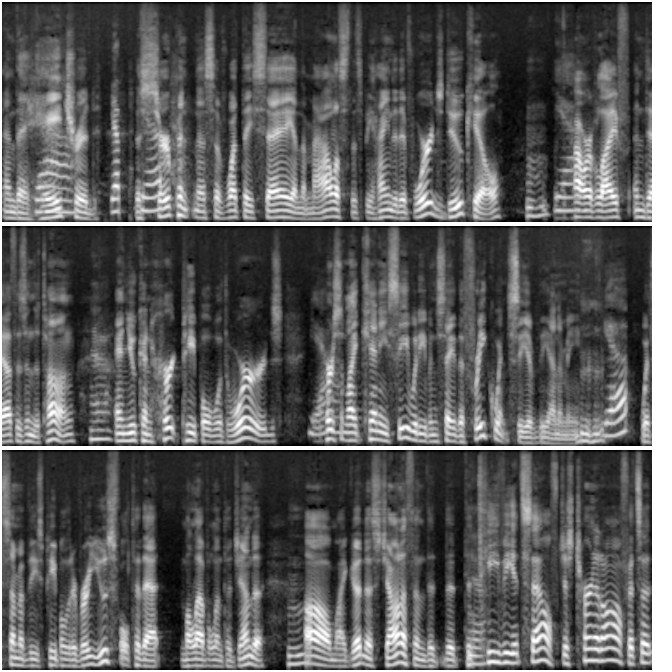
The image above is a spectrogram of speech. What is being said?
and the yeah. hatred, yep. the yep. serpentness of what they say and the malice that's behind it. If words do kill, mm-hmm. yeah. the power of life and death is in the tongue, yeah. and you can hurt people with words. Yeah. A person like Kenny C would even say the frequency of the enemy mm-hmm. yep. with some of these people that are very useful to that malevolent agenda. Mm-hmm. Oh my goodness, Jonathan, the, the, the yeah. TV itself, just turn it off. It's a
